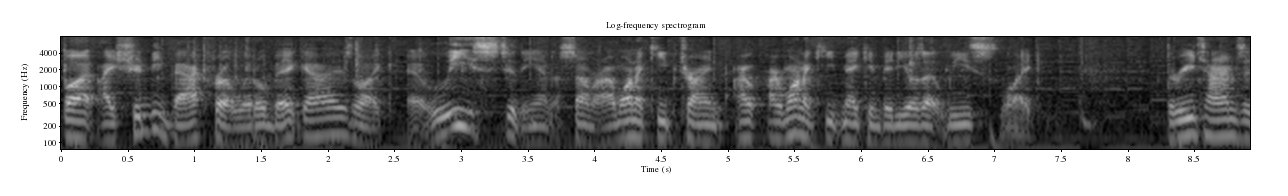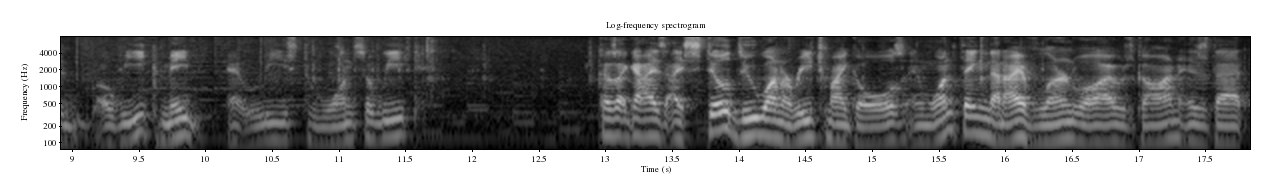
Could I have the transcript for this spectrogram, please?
But I should be back for a little bit, guys. Like at least to the end of summer. I want to keep trying. I, I want to keep making videos at least like three times a, a week, maybe at least once a week. Because, guys, I still do want to reach my goals. And one thing that I've learned while I was gone is that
